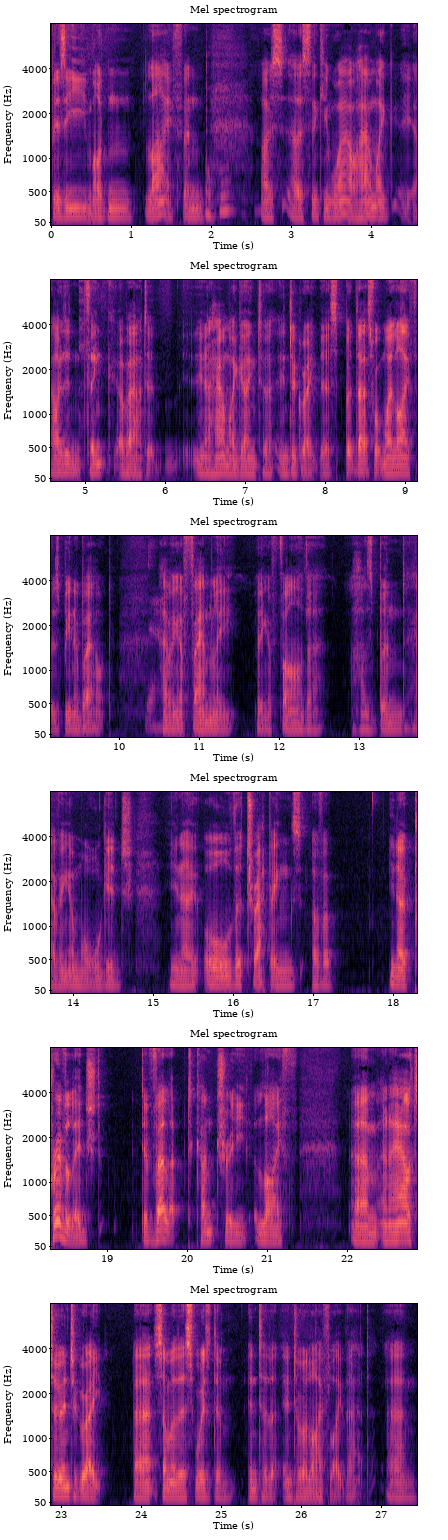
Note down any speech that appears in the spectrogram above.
busy modern life. And mm-hmm. I was, I was thinking, wow, how am I, I didn't think about it. You know, how am I going to integrate this? But that's what my life has been about. Yeah. Having a family, being a father, a husband, having a mortgage, you know, all the trappings of a, you know, privileged developed country life um, and how to integrate uh, some of this wisdom into the, into a life like that. Um,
